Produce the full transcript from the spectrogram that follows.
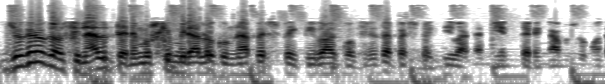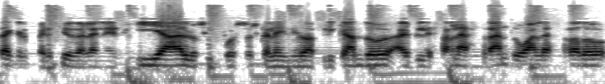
Yo creo que al final tenemos que mirarlo con una perspectiva, con cierta perspectiva. También tengamos en cuenta que el precio de la energía, los impuestos que le han ido aplicando, le están lastrando o han lastrado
